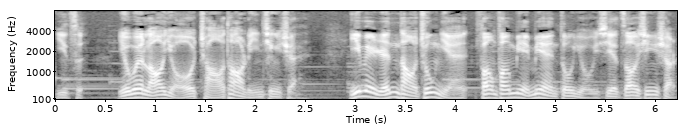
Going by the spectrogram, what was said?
一次，有位老友找到林清玄，因为人到中年，方方面面都有一些糟心事儿，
